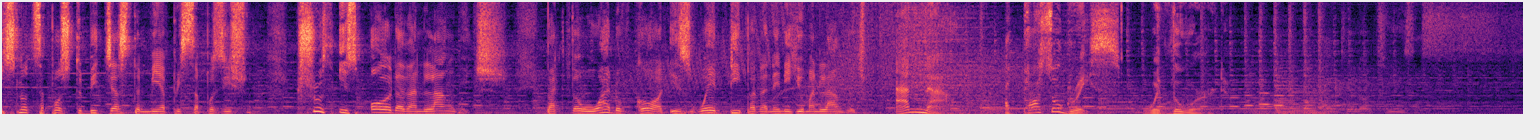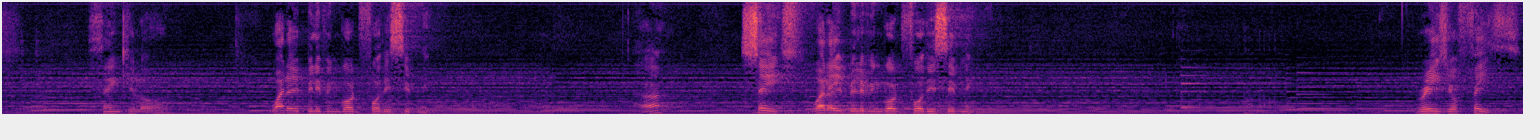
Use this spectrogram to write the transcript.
It's not supposed to be just a mere presupposition. Truth is older than language, but the word of God is way deeper than any human language. And now, Apostle Grace with the word. Thank you, Lord Jesus. Thank you, Lord. What do you believe in God for this evening? Huh? Say it. What are you believing God for this evening? Raise your faith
